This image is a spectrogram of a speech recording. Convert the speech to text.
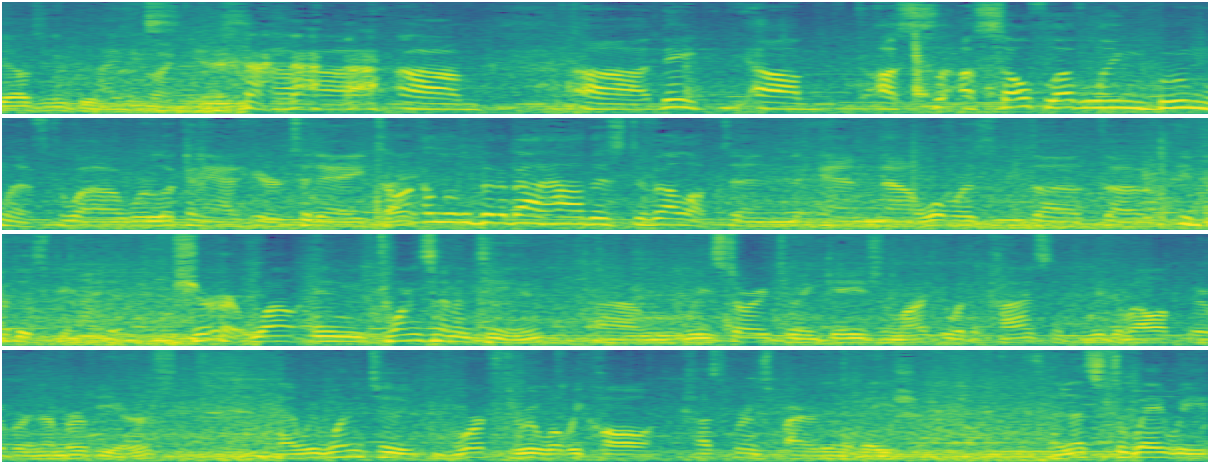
JLG Booth. I knew I'd get it. Uh, um, uh, Nate, um, a, a self-leveling boom lift uh, we're looking at here today. Talk a little bit about how this developed and, and uh, what was the, the impetus behind it. Sure. Well, in 2017, um, we started to engage the market with a concept we developed over a number of years, and we wanted to work through what we call customer-inspired innovation. And that's the way we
